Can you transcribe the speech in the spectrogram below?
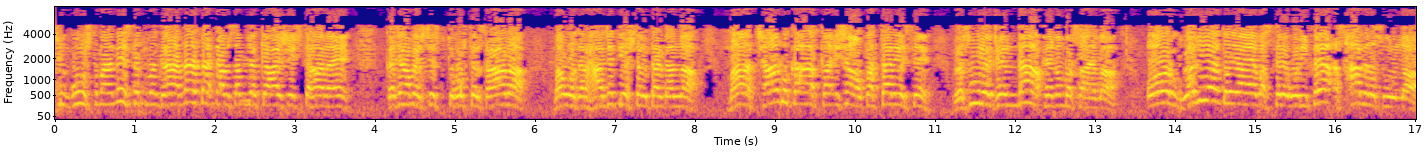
چھ گوشت ما نیست من گرا نہ تا کہ سمجھا کہ عائشہ اشتہان ہے۔ کجاب شست تو ہسٹل کرادا ما وہ در حاجت یشتل تا ڈالنا ما چاندو کا آس کا اشاء و پتاری سے رسول جندہ پیغمبر صاحبہ اور ولی دنیا بستر ولی کیا اصحاب رسول اللہ۔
